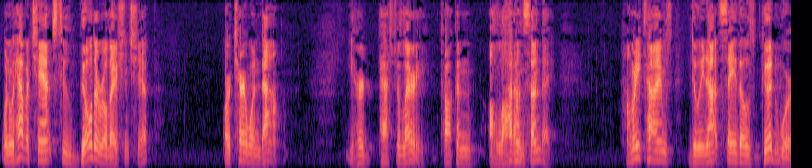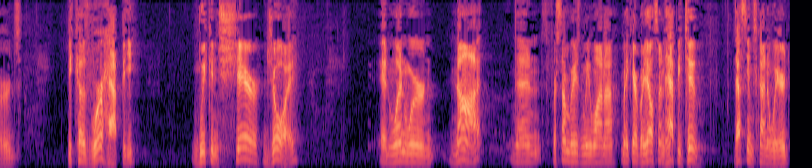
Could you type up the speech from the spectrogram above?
When we have a chance to build a relationship or tear one down. You heard Pastor Larry talking a lot on Sunday. How many times do we not say those good words because we're happy? We can share joy. And when we're not, then for some reason we want to make everybody else unhappy too. That seems kind of weird,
